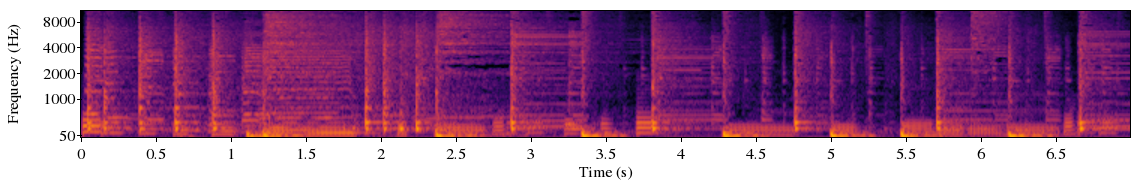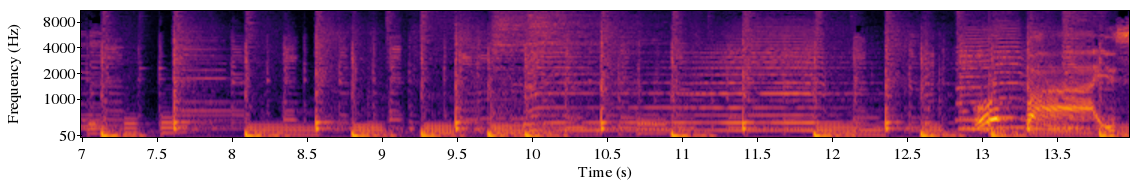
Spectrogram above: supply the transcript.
Opa!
